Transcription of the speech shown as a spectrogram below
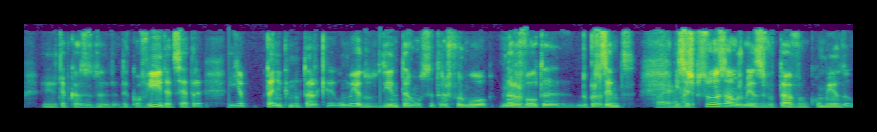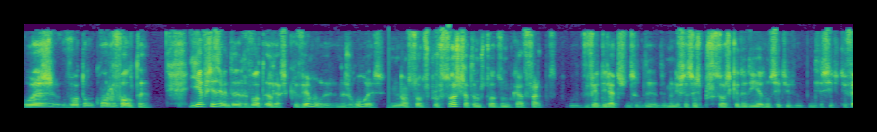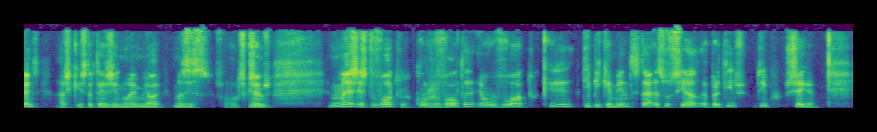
até por causa da Covid, etc. E eu tenho que notar que o medo de então se transformou na revolta do presente. E se as pessoas há uns meses votavam com medo, hoje votam com revolta. E é precisamente a revolta, aliás, que vemos nas ruas, não só dos professores, já estamos todos um bocado fartos de ver diretos de, de, manifestações de professores cada dia de um sítio, de sítio diferente. Acho que a estratégia não é melhor, mas isso são outros quejanos. Mas este voto com revolta é um voto que tipicamente está associado a partidos tipo Chega.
